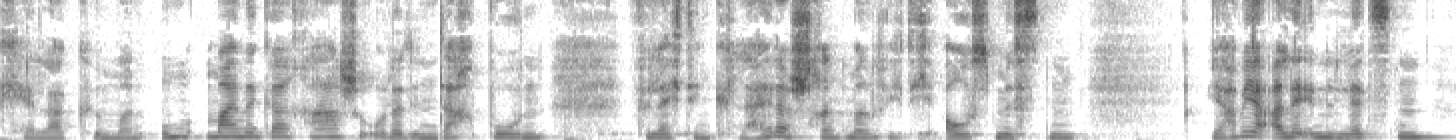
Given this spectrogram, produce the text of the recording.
Keller kümmern, um meine Garage oder den Dachboden, vielleicht den Kleiderschrank mal richtig ausmisten? Wir haben ja alle in den letzten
